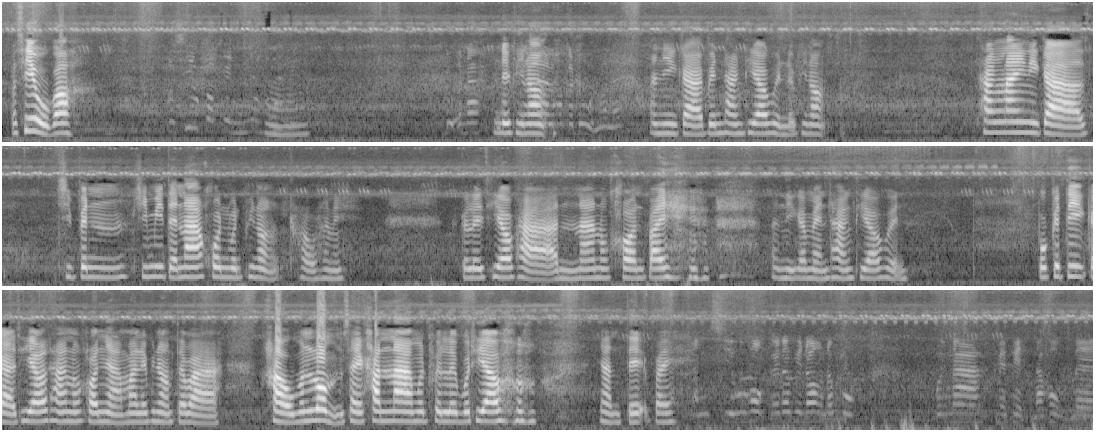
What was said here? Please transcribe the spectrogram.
ปลาซิวป่ะเขาซิ่วก็เป็นเนี่ยอ๋อดุนะได้พี่น้องแล้วกระดูดมาแล้วอันนี้ก็เป็นทางเที่ยวเพิ่นเด้อพี่น้อง ทางในนี่ก็สิเป็นสิมีแต่หน้าคนเหมือนพี่น้องเขาทางนี้ ก็เลยเที่ยวผ่านหน้าน้องคอนไป อันนี้ก็แม่นทางเที่ยวเพิ่น ปกติก็เที่ยวทางน้องคอนอย่างมาเลยพี่น้องแต่ว่าเขามันล่มใส่คันหน้ามืดเพิ่นเลยบ่เที่ยวยันเตะไปอันซิวหกเลยนะพี่น้องนะพวกเบื้องหน้าไม่เผ็ดนะหกเลย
